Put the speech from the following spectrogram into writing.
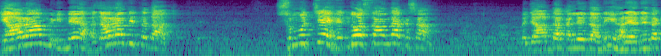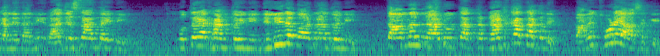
11 ਮਹੀਨੇ, ਹਜ਼ਾਰਾਂ ਦੀ ਤਾਦਾਦ 'ਚ ਸਮੁੱਚੇ ਹਿੰਦੁਸਤਾਨ ਦਾ ਕਿਸਾਨ। ਪੰਜਾਬ ਦਾ ਕੱਲੇ ਦਾ ਨਹੀਂ, ਹਰਿਆਣੇ ਦਾ ਕੱਲੇ ਦਾ ਨਹੀਂ, ਰਾਜਸਥਾਨ ਦਾ ਹੀ ਨਹੀਂ, ਉੱਤਰਾਖੰਡ ਤੋਂ ਹੀ ਨਹੀਂ, ਦਿੱਲੀ ਦੇ ਬਾਰਡਰਾਂ ਤੋਂ ਹੀ ਨਹੀਂ, ਤਾਮਿਲਨਾਡੂ ਤੱਕ ਕਰਨਾਟਕਾ ਤੱਕ ਦੇ, ਭਾਵੇਂ ਥੋੜੇ ਆ ਸਕੇ।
